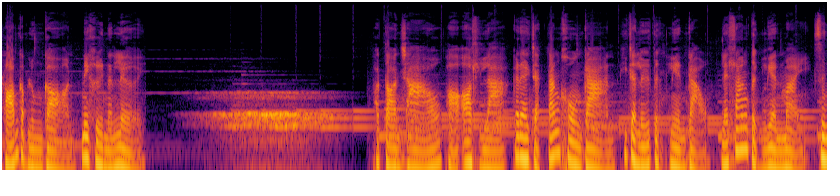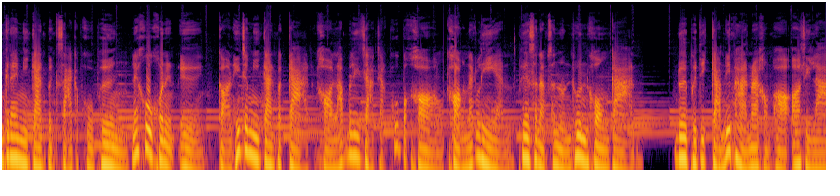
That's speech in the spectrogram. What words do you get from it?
พร้อมกับลุงกรณ์ในคืนนั้นเลย พอตอนเช้าพออศิลาก็ได้จัดตั้งโครงการที่จะรื้อตึกเรียนเก่า และสร้างตึกเรียนใหม่ ซึ่งก็ได้มีการปรึกษากับครูพึ่ง และครูคนอื่นๆ ก่อนที่จะมีการประกาศขอรับบริจาคจากผู้ปกครองของนักเรียน เพื่อสนับสนุนทุนโครงการ ด้วยพฤติกรรมที่ผ่านมาของพออศิลา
